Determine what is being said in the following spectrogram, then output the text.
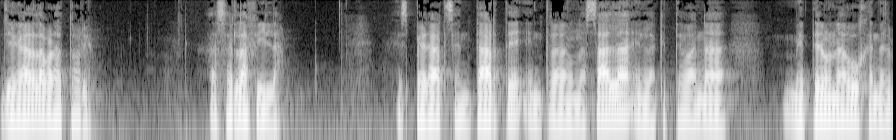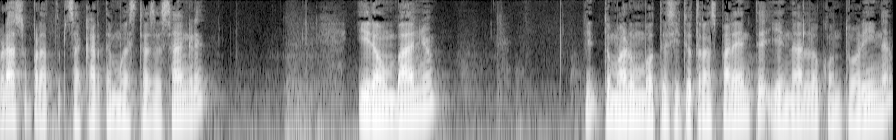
Llegar al laboratorio, hacer la fila, esperar, sentarte, entrar a una sala en la que te van a meter una aguja en el brazo para sacarte muestras de sangre, ir a un baño, tomar un botecito transparente, llenarlo con tu orina,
